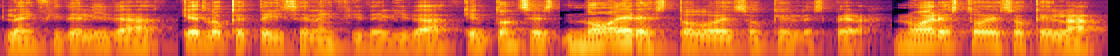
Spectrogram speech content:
la infidelidad, ¿qué es lo que te dice la infidelidad? Que entonces no eres todo eso que él espera. No eres todo eso que, la,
